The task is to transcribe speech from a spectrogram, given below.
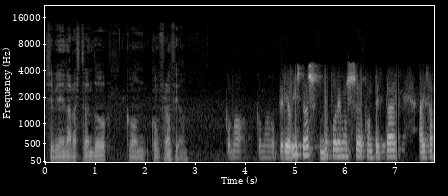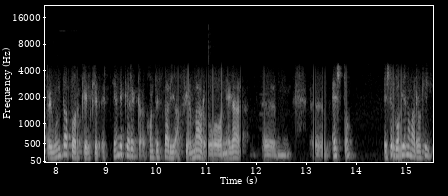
se vienen arrastrando con, con Francia. Como, como periodistas no podemos eh, contestar a esa pregunta porque el que tiene que contestar y afirmar o negar esto es el gobierno marroquí.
